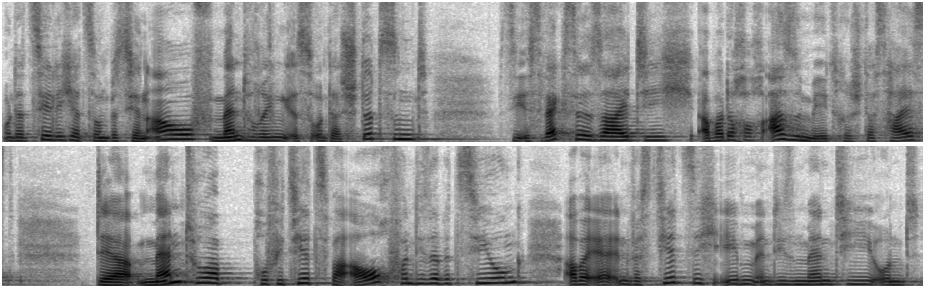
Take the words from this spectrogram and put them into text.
und da zähle ich jetzt so ein bisschen auf. Mentoring ist unterstützend, sie ist wechselseitig, aber doch auch asymmetrisch. Das heißt, der Mentor profitiert zwar auch von dieser Beziehung, aber er investiert sich eben in diesen Menti und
